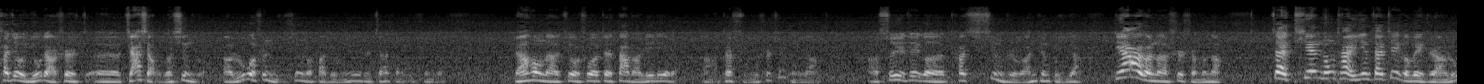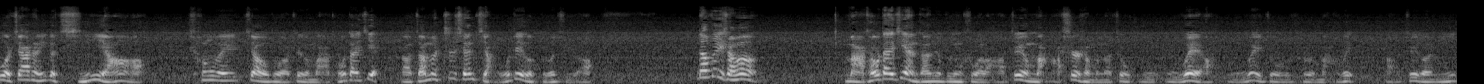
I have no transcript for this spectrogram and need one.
他就有点是呃假小子性格啊。如果是女性的话，就容易是假小子性格。然后呢，就是说这大大咧咧的啊，他属于是这种样子。啊，所以这个它性质完全不一样。第二个呢是什么呢？在天同太阴在这个位置啊，如果加上一个秦阳啊，称为叫做这个马头带剑啊。咱们之前讲过这个格局啊。那为什么马头带剑？咱就不用说了啊。这个马是什么呢？就五五位啊，五位就是马位啊。这个你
